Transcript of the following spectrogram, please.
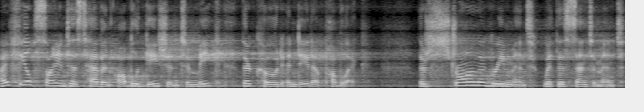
I feel scientists have an obligation to make their code and data public. There's strong agreement with this sentiment.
